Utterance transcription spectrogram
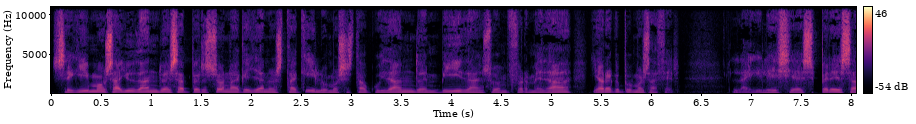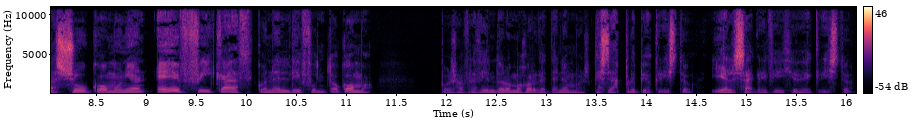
seguimos ayudando a esa persona que ya no está aquí, lo hemos estado cuidando en vida, en su enfermedad, y ahora qué podemos hacer? La Iglesia expresa su comunión eficaz con el difunto. ¿Cómo? Pues ofreciendo lo mejor que tenemos, que es el propio Cristo y el sacrificio de Cristo.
